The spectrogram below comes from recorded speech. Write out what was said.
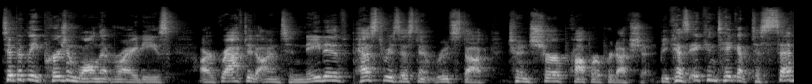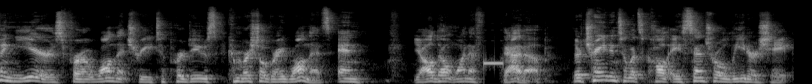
Typically, Persian walnut varieties are grafted onto native pest resistant rootstock to ensure proper production. Because it can take up to seven years for a walnut tree to produce commercial grade walnuts, and y'all don't want to f that up. They're trained into what's called a central leader shape,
